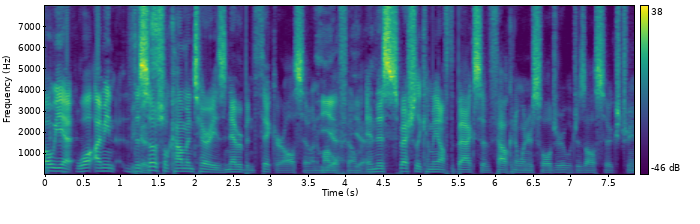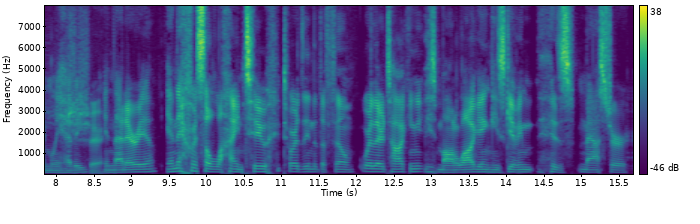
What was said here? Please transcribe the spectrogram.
Oh yeah, well, I mean, the Because- social commentary has never been thicker. Also in a Marvel Yeah, film, yeah. and this especially coming off the backs of Falcon and Winter Soldier, which is also extremely heavy Sure. in that area. And there was a line too towards the end of the film where they're talking. He's monologuing. He's giving his master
